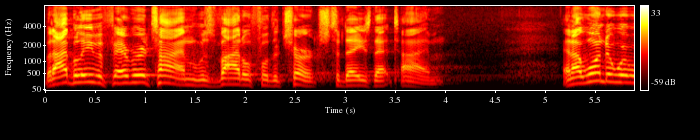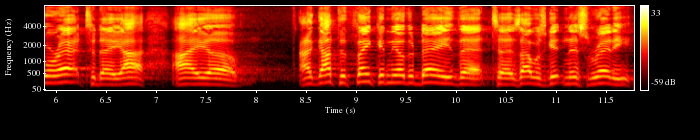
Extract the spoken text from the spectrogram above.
But I believe if ever a time was vital for the church, today's that time. And I wonder where we're at today. I, I, uh, I got to thinking the other day that uh, as I was getting this ready,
